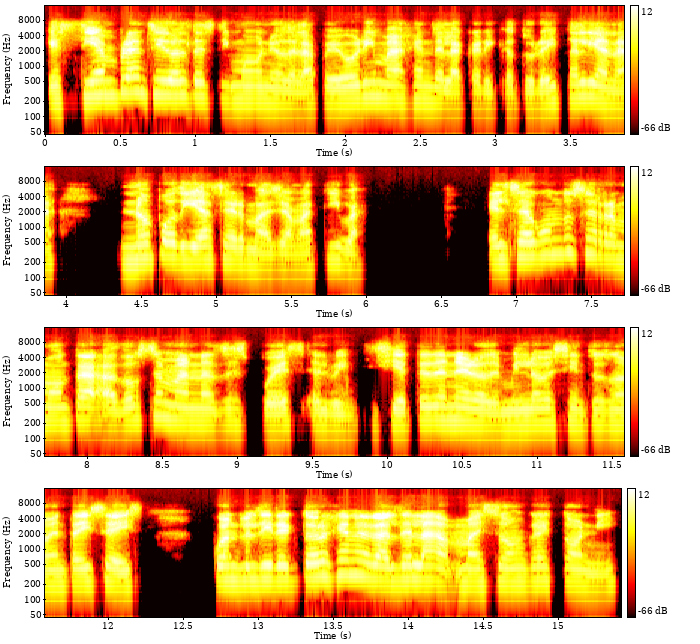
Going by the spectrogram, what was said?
que siempre han sido el testimonio de la peor imagen de la caricatura italiana, no podía ser más llamativa. El segundo se remonta a dos semanas después, el 27 de enero de 1996, cuando el director general de la Maison Gaetoni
